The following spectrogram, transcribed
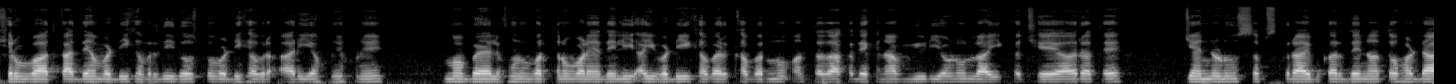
ਸ਼ੁਰੂਆਤ ਕਰਦੇ ਹਾਂ ਵੱਡੀ ਖਬਰ ਦੀ। ਦੋਸਤੋ, ਵੱਡੀ ਖਬਰ ਆ ਰਹੀ ਹੈ ਹੁਣੇ ਹੁਣੇ। ਮੋਬਾਈਲ ਫੋਨ ਵਰਤਣ ਵਾਲਿਆਂ ਦੇ ਲਈ ਆਈ ਵੱਡੀ ਖਬਰ। ਖਬਰ ਨੂੰ ਅੰਤ ਤੱਕ ਦੇਖਣਾ। ਵੀਡੀਓ ਨੂੰ ਲਾਈਕ, ਸ਼ੇਅਰ ਅਤੇ ਚੈਨਲ ਨੂੰ ਸਬਸਕ੍ਰਾਈਬ ਕਰ ਦੇਣਾ। ਤੁਹਾਡਾ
